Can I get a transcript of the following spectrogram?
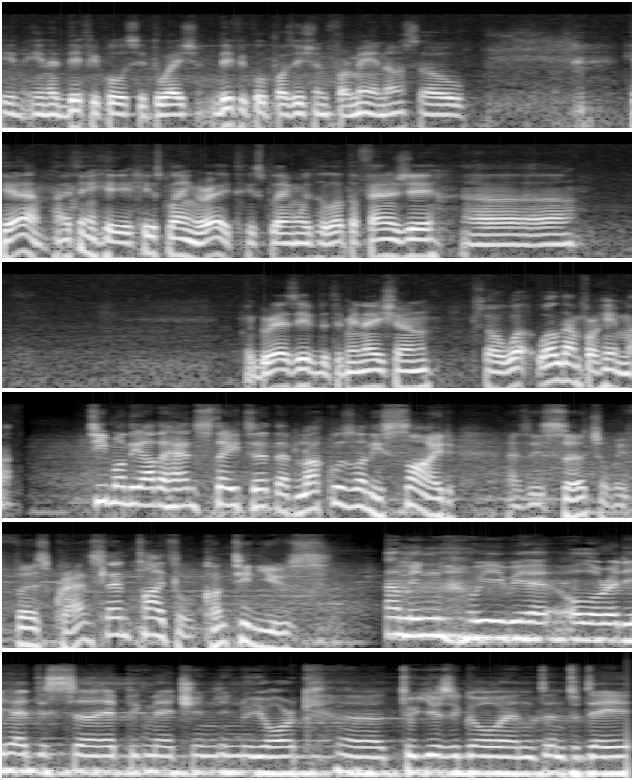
in, in a difficult situation, difficult position for me. No? So, yeah, I think he, he's playing great. He's playing with a lot of energy. Uh, aggressive, determination. So well, well done for him. Thiem, on the other hand, stated that luck was on his side as his search of a first Grand Slam title continues. I mean, we, we had already had this uh, epic match in, in New York uh, two years ago, and, and today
